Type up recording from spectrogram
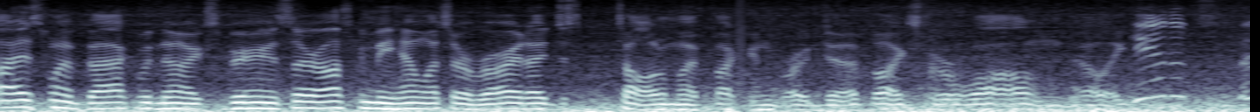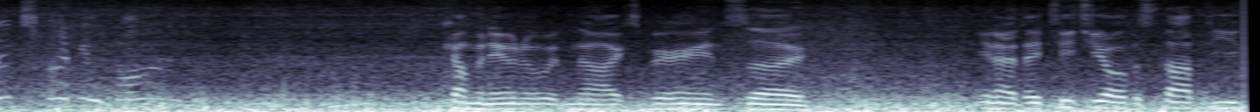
I just went back with no experience. They were asking me how much I rode. I just told them I fucking rode dirt bikes for a while, and they're like, "Yeah, that's that's fucking fine." Coming in with no experience, so you know they teach you all the stuff. You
